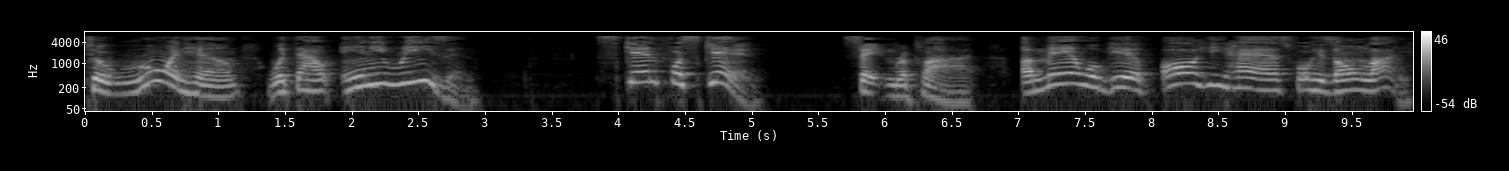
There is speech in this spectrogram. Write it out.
to ruin him without any reason. Skin for skin, Satan replied. A man will give all he has for his own life.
